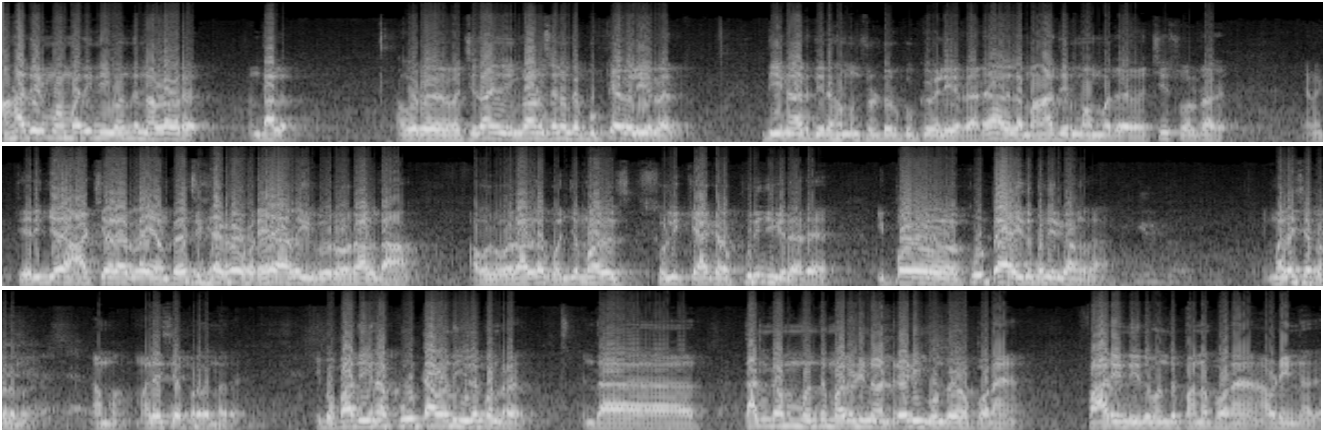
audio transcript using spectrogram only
மகாதீர் முகமது நீ வந்து நல்லவர். அந்த ஆள். அவர் வச்சு தான் இம்ரான் ஹுசேன் அந்த புக்கே வெளியிடுறாரு. தீனார் திரகம்னு சொல்லிட்டு ஒரு புக் வெளியிடுறாரு. அதில் மகாதீர் முகமது வச்சு சொல்கிறாரு எனக்கு தெரிஞ்ச ஆட்சியாளர்லாம் என் பேச்சுக்காக ஒரே ஆளு இவர் ஒரு ஆள் தான். அவர் ஒரு ஆள் தான் சொல்லி கேட்குற புரிஞ்சுக்கிறாரு. இப்போ கூட்டா இது பண்ணியிருக்காங்களா மலேசிய பிரதமர். ஆமாம் மலேசிய பிரதமர். இப்போ பார்த்தீங்கன்னா கூட்டா வந்து இது பண்ணுறாரு இந்த தங்கம் வந்து மறுபடியும் நான் ட்ரேடிங் கொண்டு வர போகிறேன் ஃபாரின் இது வந்து பண்ண போகிறேன் அப்படின்னாரு.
